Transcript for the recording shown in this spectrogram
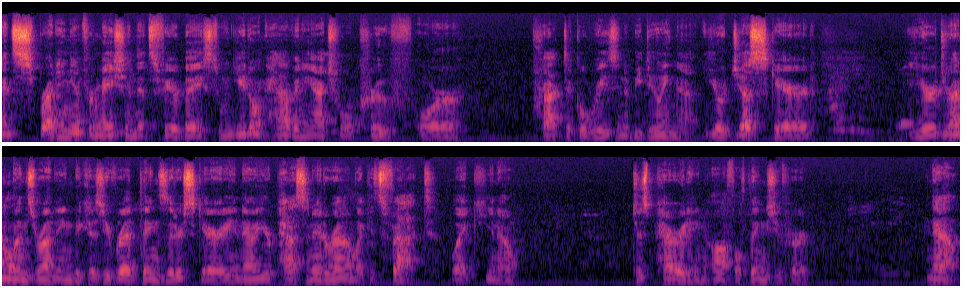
and spreading information that's fear-based when you don't have any actual proof or practical reason to be doing that. You're just scared, your adrenaline's running because you've read things that are scary and now you're passing it around like it's fact, like, you know, just parroting awful things you've heard. Now,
